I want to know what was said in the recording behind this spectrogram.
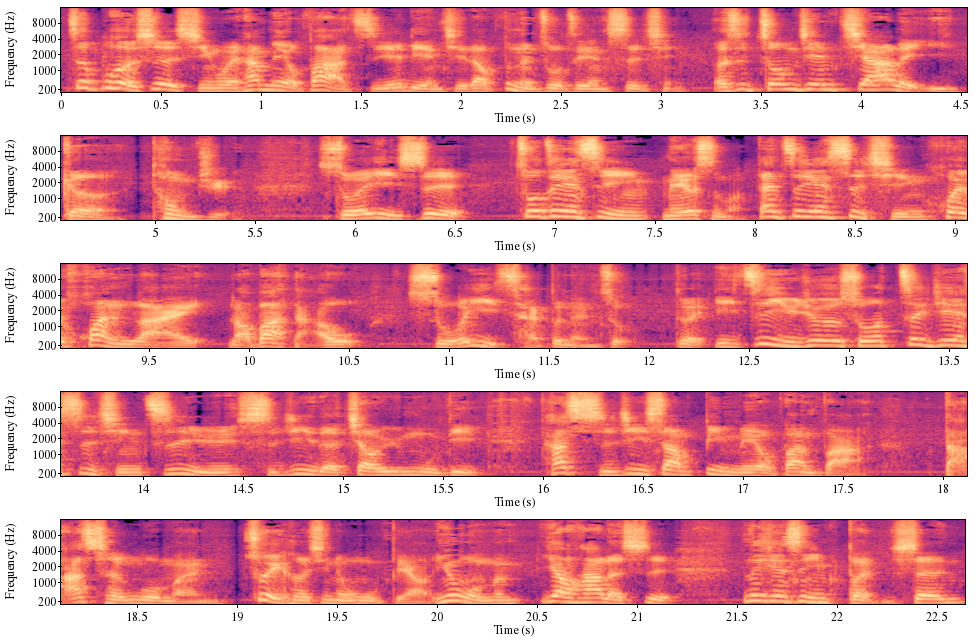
这不合适的行为，他没有办法直接连接到不能做这件事情，而是中间加了一个痛觉，所以是。做这件事情没有什么，但这件事情会换来老爸打我，所以才不能做。对，以至于就是说这件事情之于实际的教育目的，它实际上并没有办法达成我们最核心的目标，因为我们要他的是那件事情本身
